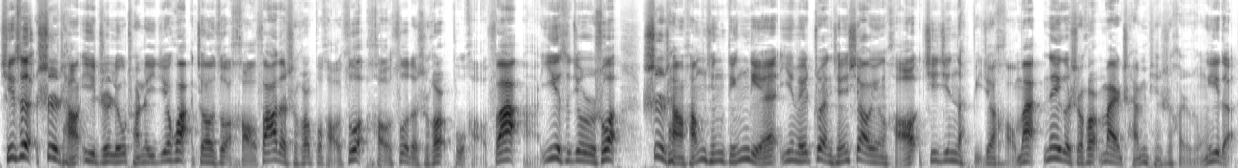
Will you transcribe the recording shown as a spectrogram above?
其次，市场一直流传着一句话，叫做“好发的时候不好做，好做的时候不好发”啊，意思就是说市场行情顶点，因为赚钱效应好，基金呢比较好卖，那个时候卖产品是很容易的。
